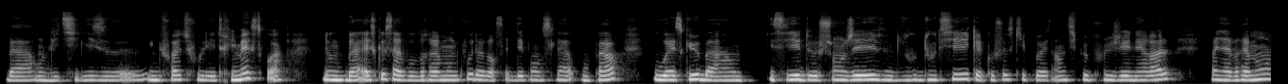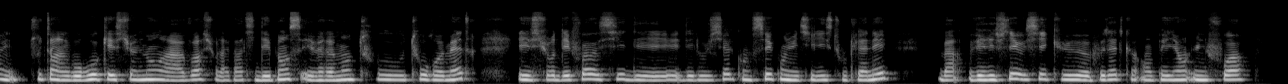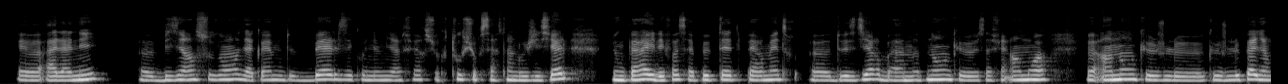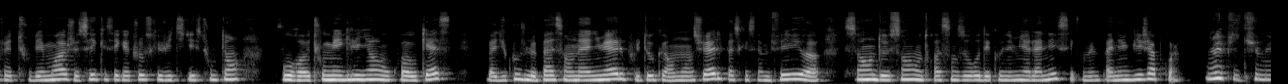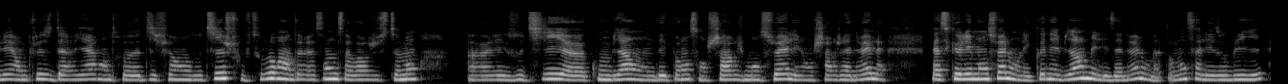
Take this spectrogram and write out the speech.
bah, on l'utilise euh, une fois tous les trimestres, quoi. Donc, bah, est-ce que ça vaut vraiment le coup d'avoir cette dépense-là ou pas? Ou est-ce que bah, essayer de changer d'outil, quelque chose qui peut être un petit peu plus général? Il y a vraiment tout un gros questionnement à avoir sur la partie dépenses et vraiment tout, remettre. Et sur des fois aussi des, logiciels qu'on sait qu'on utilise toute l'année, bah, vérifier aussi que euh, peut-être qu'en payant une fois euh, à l'année, bien souvent, il y a quand même de belles économies à faire, surtout sur certains logiciels. Donc pareil, des fois, ça peut peut-être permettre euh, de se dire, bah, maintenant que ça fait un mois, euh, un an que je le, que je le paye en fait tous les mois, je sais que c'est quelque chose que j'utilise tout le temps pour euh, tous mes clients ou quoi aux caisses. Bah, du coup, je le passe en annuel plutôt qu'en mensuel parce que ça me fait euh, 100, 200 ou 300 euros d'économie à l'année. C'est quand même pas négligeable, quoi. Oui, puis cumuler en plus derrière entre différents outils, je trouve toujours intéressant de savoir justement euh, les outils, euh, combien on dépense en charge mensuelle et en charge annuelle. Parce que les mensuels, on les connaît bien, mais les annuels, on a tendance à les oublier.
